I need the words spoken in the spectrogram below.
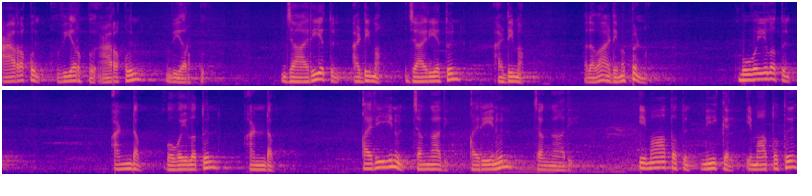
അറക്കുൻ വിയർപ്പ് അറക്കുൻ വിയർപ്പ്. ജാരിയത്തുൻ അടിമ ജാരിയത്തുൻ അടിമ അഥവാ അടിമപ്പെണ്ണ്. ബുവൈലത്തുൻ അണ്ടം ബുവൈലത്തുൻ അണ്ടം. കരീനുൻ ചങ്ങാതി കരീനുൻ ചങ്ങാതി. ഇമാത്തത്തുൻ നീക്കൽ ഇമാത്തത്ത്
